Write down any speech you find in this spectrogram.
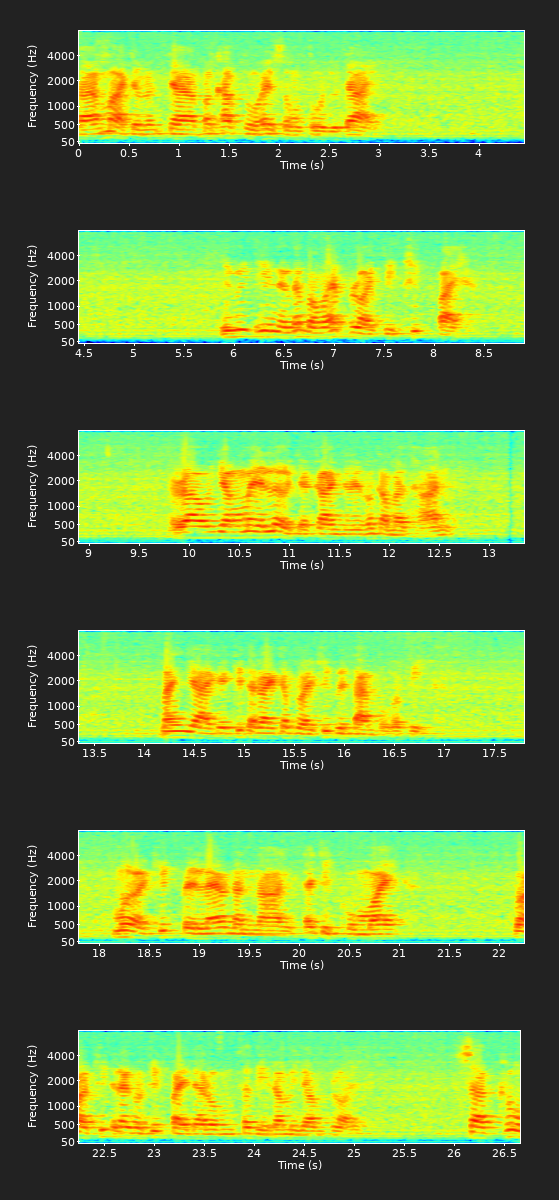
สามารถจะจะบังคับตัวให้ทรงตัวอยู่ได้อีกวิธีหนึ่งท่านบอกว่าให้ปล่อยจิตคิดไป เรายังไม่เลิกจากการเจริญกรรมฐาน มันอยากจะคิดอะไรก็ปล่อยคิดไปตามปกติ เมื่อคิดไปแล้วนานๆแต่จิตคุมไว้ว่าคิดอะไรก็คิดไปแต่ลมสติเราไม่ยอมปล่อย สักครู่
